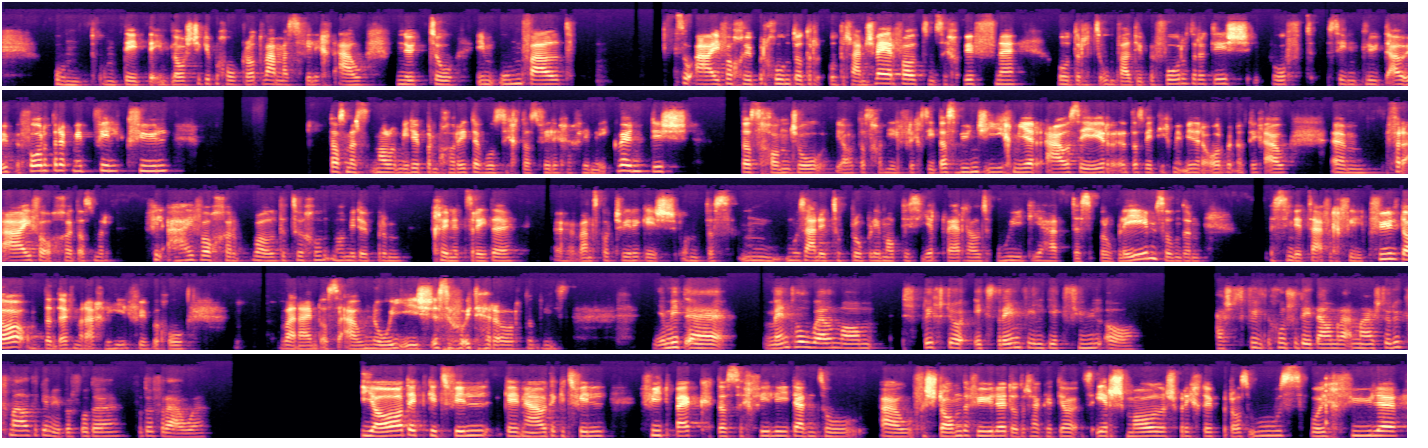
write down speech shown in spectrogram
und, und dort Entlastung bekommen, gerade wenn man es vielleicht auch nicht so im Umfeld so einfach überkommt oder, oder es einem schwerfällt, um sich zu öffnen oder das Umfeld überfordert ist. Oft sind die Leute auch überfordert mit viel Gefühl, dass man mal mit jemandem reden kann, der sich das vielleicht ein bisschen mehr gewöhnt ist. Das kann schon, ja, das kann hilfreich sein. Das wünsche ich mir auch sehr. Das will ich mit meiner Arbeit natürlich auch ähm, vereinfachen, dass man viel einfacher mal dazu kommt, mal mit jemandem können zu reden, wenn es gerade schwierig ist. Und das muss auch nicht so problematisiert werden, als ui, die hat das Problem, sondern es sind jetzt einfach viele Gefühle da und dann dürfen wir auch ein bisschen Hilfe bekommen, wenn einem das auch neu ist, so in dieser Art und Weise. Ja, mit äh, Mental Well Mom sprichst du ja extrem viel die Gefühle an. Hast du das Gefühl, kommst du dort auch am meisten Rückmeldungen über von den, von den Frauen? Ja, dort gibt es viel, genau, da gibt viel Feedback, dass sich viele dann so auch verstanden fühlen oder sagen, ja, das erste Mal spricht jemand das aus, wo ich fühle.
